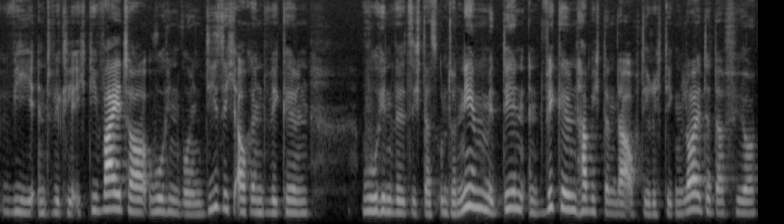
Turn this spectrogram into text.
wie entwickle ich die weiter? Wohin wollen die sich auch entwickeln? Wohin will sich das Unternehmen mit denen entwickeln? Habe ich dann da auch die richtigen Leute dafür?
